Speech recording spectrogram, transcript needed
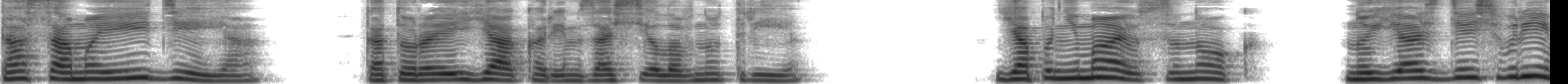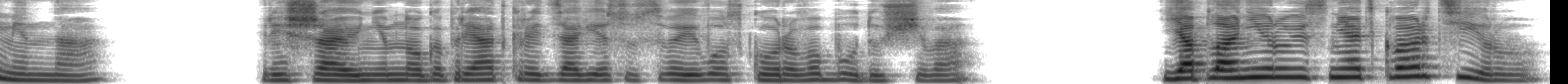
Та самая идея, которая якорем засела внутри. Я понимаю, сынок, но я здесь временно. Решаю немного приоткрыть завесу своего скорого будущего. Я планирую снять квартиру.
